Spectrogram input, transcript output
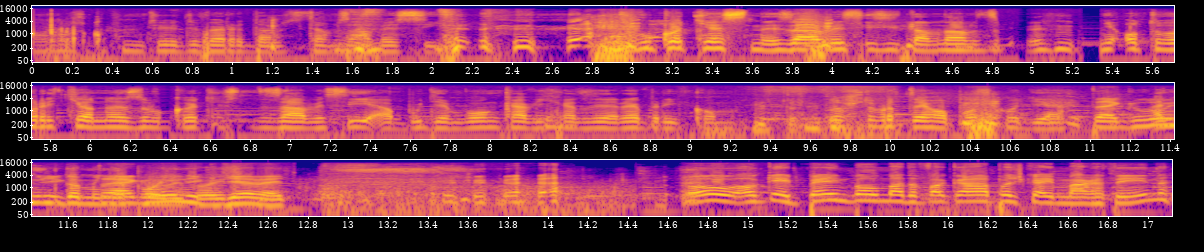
Rozkopím tie dvere, dám si tam závesy. Zvukotesné závesy si tam dám. Neotvoriteľné zvukotesné závesy a budem vonka vychádzať rebríkom. Do štvrtého poschodia. Tak Lunik, tak Lunik dojsť. 9. oh, OK, paintball motherfucker, počkaj Martin.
